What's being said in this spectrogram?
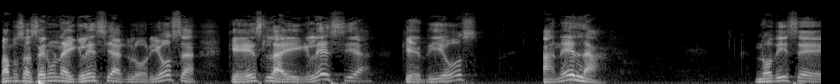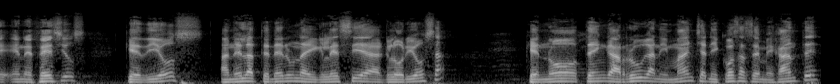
Vamos a ser una iglesia gloriosa, que es la iglesia que Dios anhela. ¿No dice en Efesios que Dios anhela tener una iglesia gloriosa? Que no tenga arruga ni mancha ni cosa semejante.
